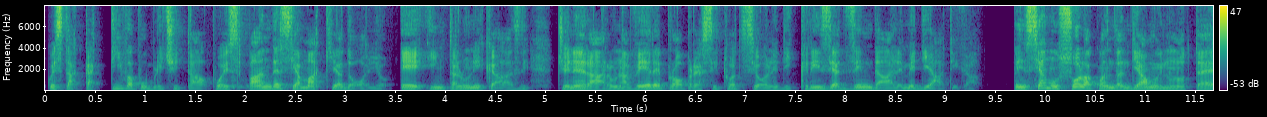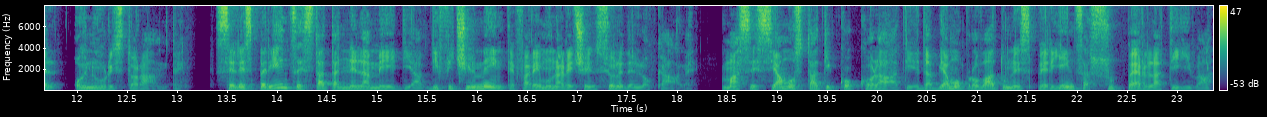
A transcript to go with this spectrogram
questa cattiva pubblicità può espandersi a macchia d'olio e, in taluni casi, generare una vera e propria situazione di crisi aziendale mediatica. Pensiamo solo a quando andiamo in un hotel o in un ristorante. Se l'esperienza è stata nella media, difficilmente faremo una recensione del locale, ma se siamo stati coccolati ed abbiamo provato un'esperienza superlativa,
